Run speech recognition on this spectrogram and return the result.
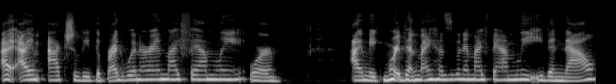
I, I'm actually the breadwinner in my family, or I make more than my husband and my family even now.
